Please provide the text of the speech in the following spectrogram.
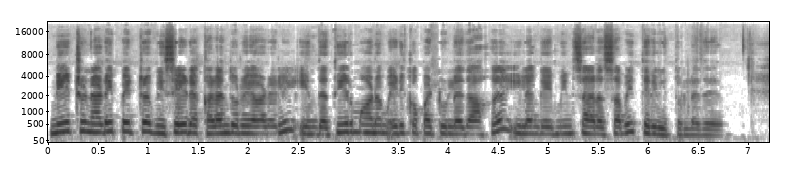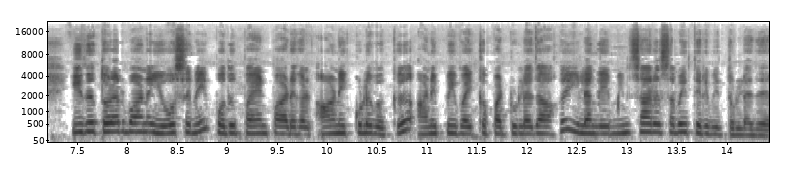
நேற்று நடைபெற்ற விசேட கலந்துரையாடலில் இந்த தீர்மானம் எடுக்கப்பட்டுள்ளதாக இலங்கை மின்சார சபை தெரிவித்துள்ளது. இது தொடர்பான யோசனை பொது பயன்பாடுகள் ஆணைக்குழுவுக்கு அனுப்பி வைக்கப்பட்டுள்ளதாக இலங்கை மின்சார சபை தெரிவித்துள்ளது.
